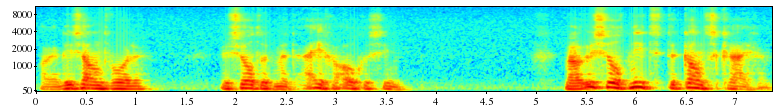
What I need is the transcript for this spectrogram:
Maar Elisa antwoordde, u zult het met eigen ogen zien. Maar u zult niet de kans krijgen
